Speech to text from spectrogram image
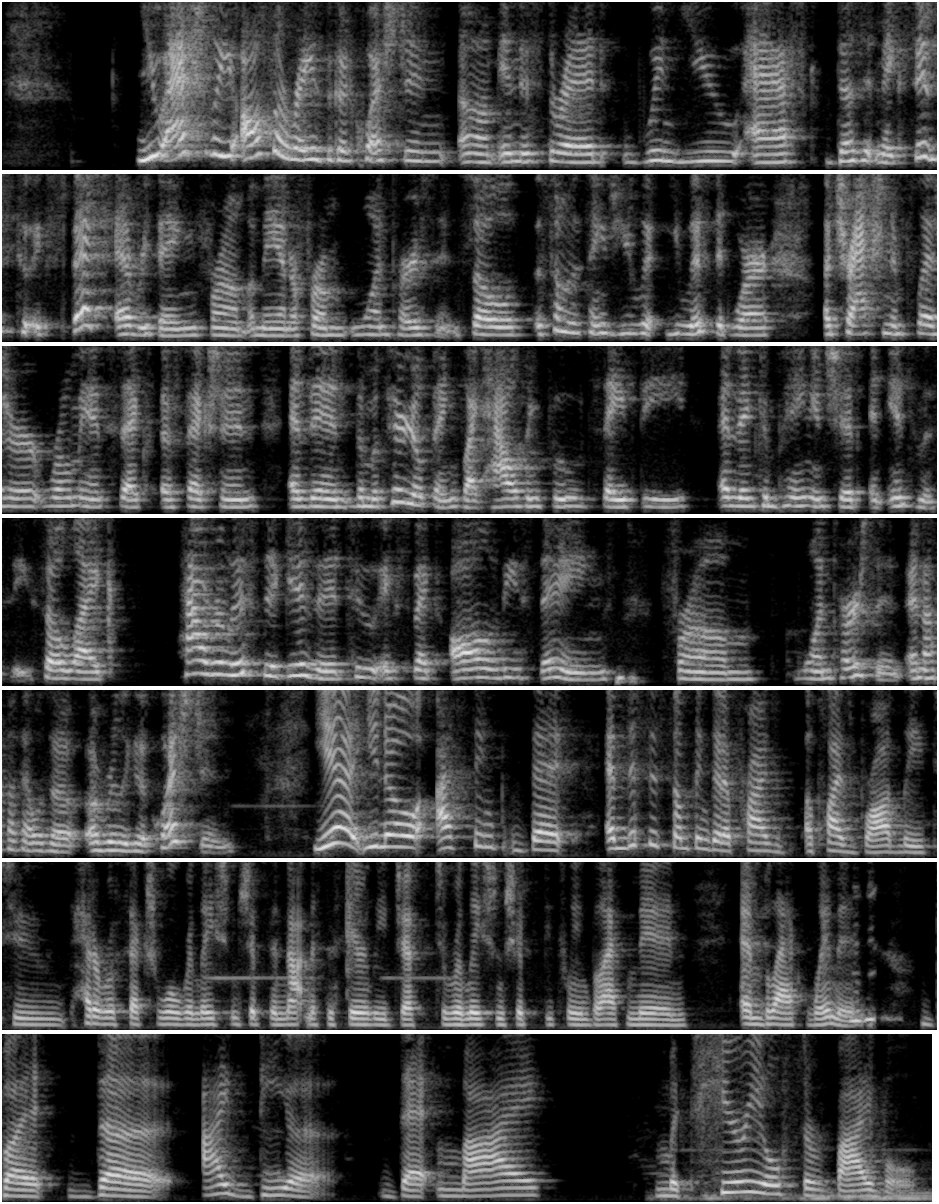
You actually also raised a good question um, in this thread when you ask does it make sense to expect everything from a man or from one person? So some of the things you li- you listed were attraction and pleasure romance sex affection and then the material things like housing food safety and then companionship and intimacy. So, like, how realistic is it to expect all of these things from one person? And I thought that was a, a really good question. Yeah, you know, I think that and this is something that applies applies broadly to heterosexual relationships and not necessarily just to relationships between black men and black women mm-hmm. but the idea that my material survival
